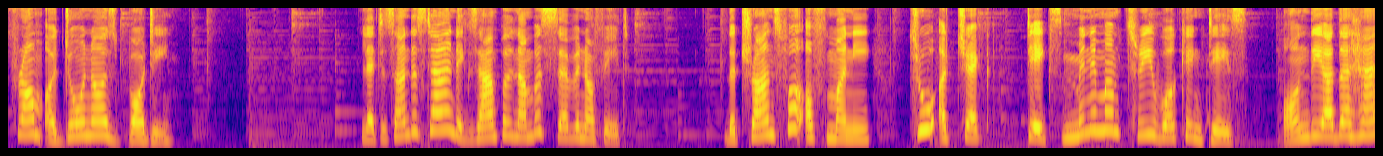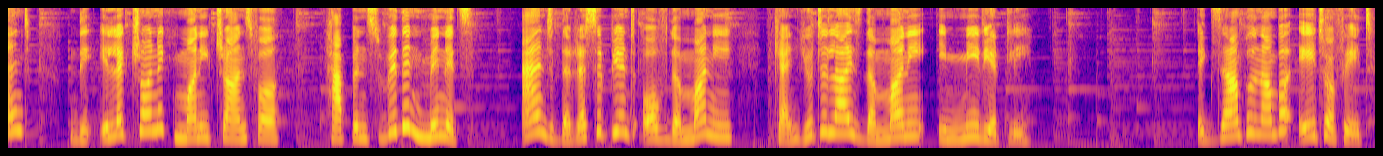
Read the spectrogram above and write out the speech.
from a donor's body. Let us understand example number 7 of 8. The transfer of money through a check takes minimum 3 working days. On the other hand, the electronic money transfer happens within minutes and the recipient of the money can utilize the money immediately. Example number 8 of 8.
